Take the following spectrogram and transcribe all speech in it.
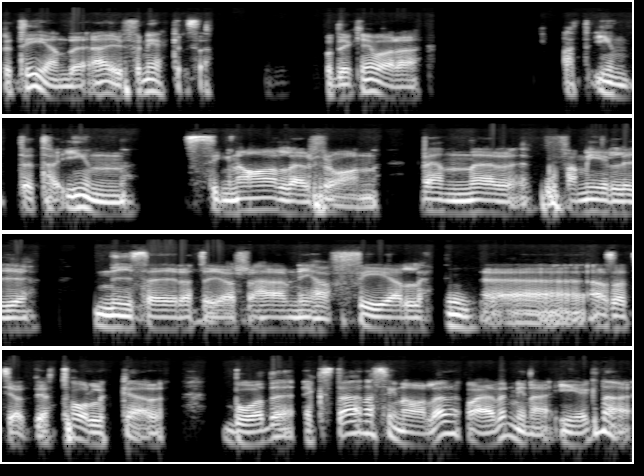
beteende är ju förnekelse. Och det kan ju vara att inte ta in signaler från vänner, familj. Ni säger att jag gör så här, ni har fel. Mm. Eh, alltså att jag, jag tolkar både externa signaler och även mina egna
